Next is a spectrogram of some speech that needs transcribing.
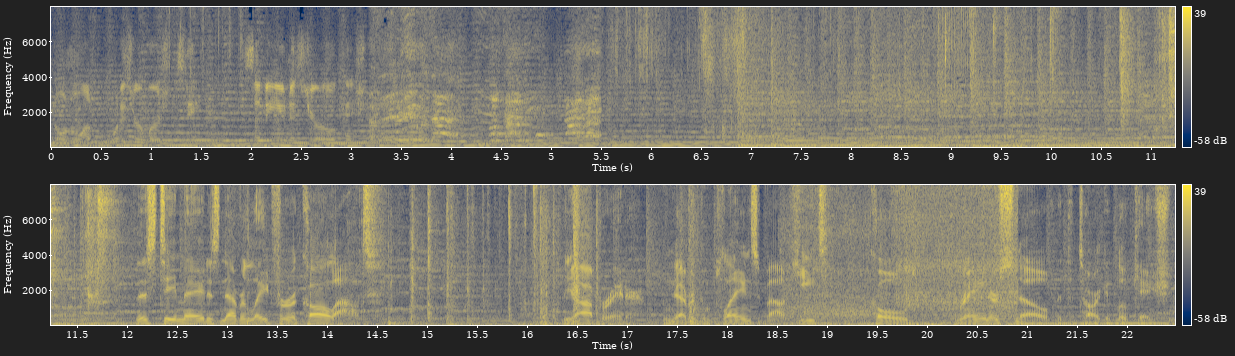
major emergency. Sending units to your location. This teammate is never late for a call out. The operator, who never complains about heat, cold, rain, or snow at the target location.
